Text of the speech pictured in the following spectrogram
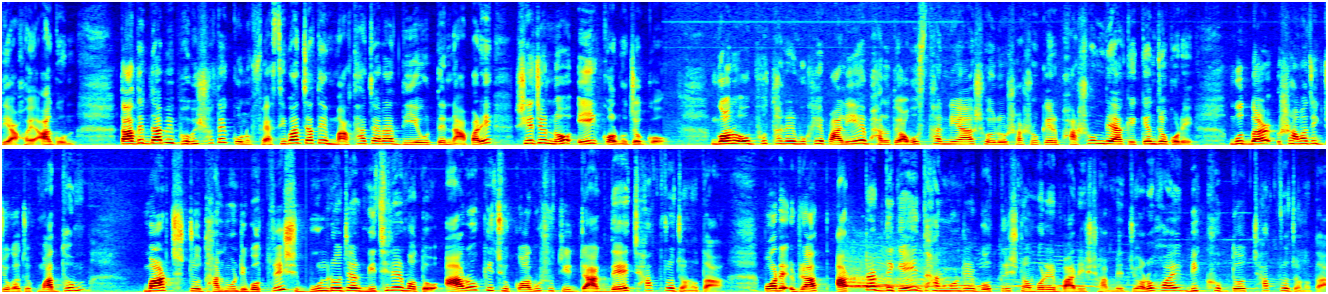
দেওয়া হয় আগুন। তাদের দাবি, ভবিষ্যতে কোনো ফ্যাসিবাদ যাতে মাথাচাড়া দিয়ে উঠতে না পারে, সেজন্য এই কর্মযজ্ঞ। গণ অভ্যুত্থানের মুখে পালিয়ে ভারতে অবস্থান নেয়া স্বৈর শাসকের ভাষণ দেয়াকে কেন্দ্র করে বুধবার সামাজিক যোগাযোগ মাধ্যম মার্চ টু ধানমন্ডি বত্রিশ বুলডোজার মিছিলের মতো আরও কিছু কর্মসূচির ডাক দেয় ছাত্র জনতা। পরে রাত আটটার দিকেই ধানমন্ডির বত্রিশ নম্বরের বাড়ির সামনে জড়ো হয় বিক্ষুব্ধ ছাত্র জনতা।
